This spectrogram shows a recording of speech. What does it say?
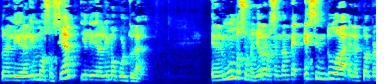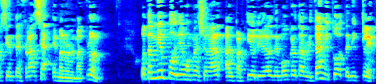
con el liberalismo social y el liberalismo cultural. En el mundo su mayor representante es sin duda el actual presidente de Francia, Emmanuel Macron. O también podríamos mencionar al Partido Liberal Demócrata Británico de Nick Clegg,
